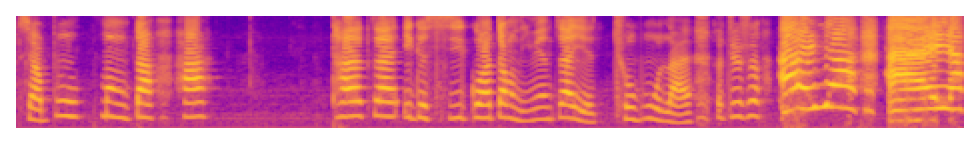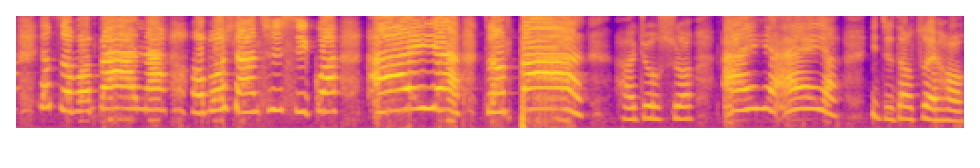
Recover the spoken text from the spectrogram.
小布梦到他，他在一个西瓜洞里面再也出不来，他就说：“哎呀，哎呀，要怎么办呢？我不想吃西瓜，哎呀，怎么办？”他就说：“哎，！”一直到最后，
